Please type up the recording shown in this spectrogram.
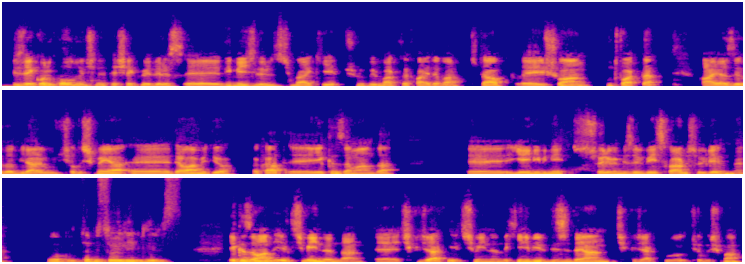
bize konuk olduğun için de teşekkür ederiz. E, dinleyicilerimiz için belki şunu duymakta fayda var. Kitap e, şu an mutfakta. Hali hazırda Bilal bu çalışmaya e, devam ediyor. Fakat e, yakın zamanda e, yayın evini söylememizde bir beis var mı? Söyleyelim mi? Yok, tabii söyleyebiliriz. Yakın zamanda iletişim yayınlarından e, çıkacak. İletişim yayınlarındaki yeni bir diziden çıkacak bu çalışma.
